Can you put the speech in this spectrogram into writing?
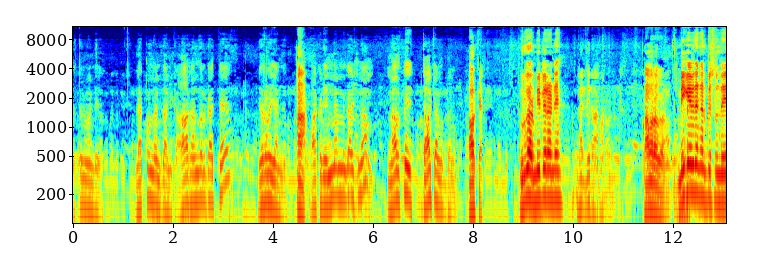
ఇస్తున్నాం అండి లెక్క ఉందండి దానికి. ఆరు వందలు కడితే ఇరవై అండి. అక్కడ ఎన్ని అన్న కలిసినా నలభై దాటి వెళ్ళొద్దండి ఓకే. గురుగారు మీ పేరండి? రామారావు గారు. మీకే విధంగా అనిపిస్తుంది?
